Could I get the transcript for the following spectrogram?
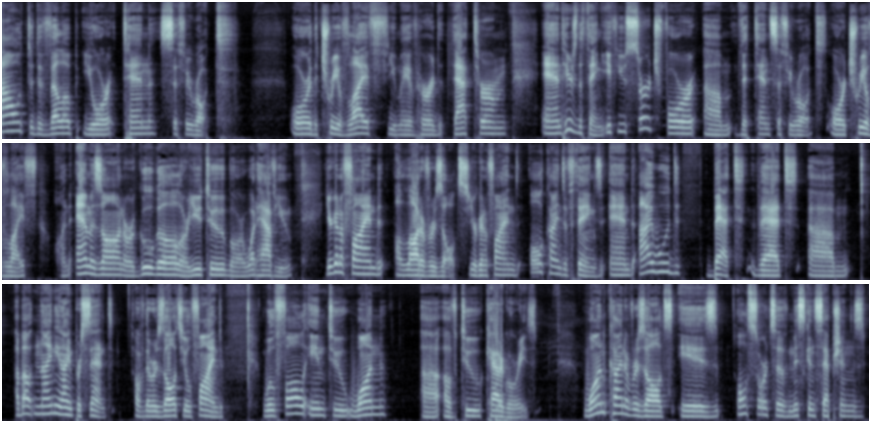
how to develop your 10 Sefirot, or the Tree of Life. You may have heard that term. And here's the thing if you search for um, the 10 Sefirot or Tree of Life on Amazon or Google or YouTube or what have you, you're going to find a lot of results. You're going to find all kinds of things. And I would bet that um, about 99% of the results you'll find will fall into one uh, of two categories. One kind of results is all sorts of misconceptions,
